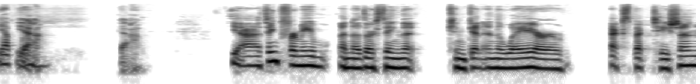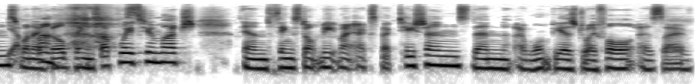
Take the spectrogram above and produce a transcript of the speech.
Yep. Yeah. Mm-hmm. Yeah. Yeah, I think for me, another thing that can get in the way are expectations. Yep. When I build things up way too much and things don't meet my expectations, then I won't be as joyful as I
